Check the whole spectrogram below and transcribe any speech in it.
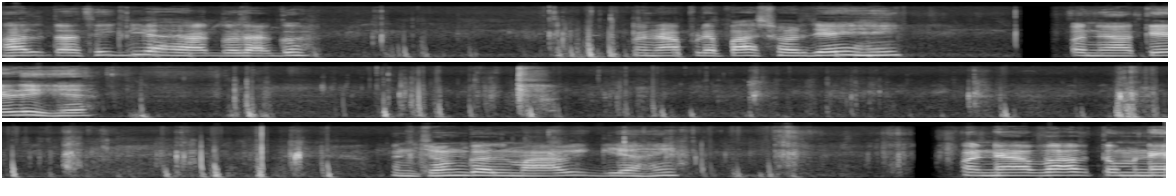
હાલતા થઈ ગયા આગળ આગળ. અને આપણે પાછળ જઈ હઈ. અને આ કેળી છે જંગલમાં આવી ગયા હઈ અને આ વાવ તમને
